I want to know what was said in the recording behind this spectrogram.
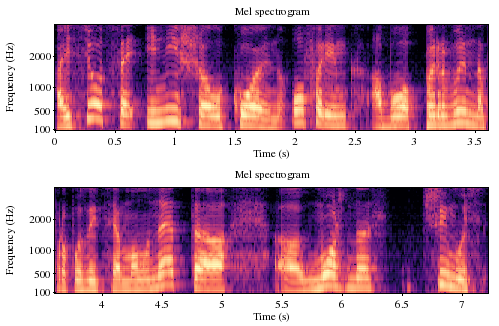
ICO – це Initial Coin Offering або первинна пропозиція монет. Можна з чимось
